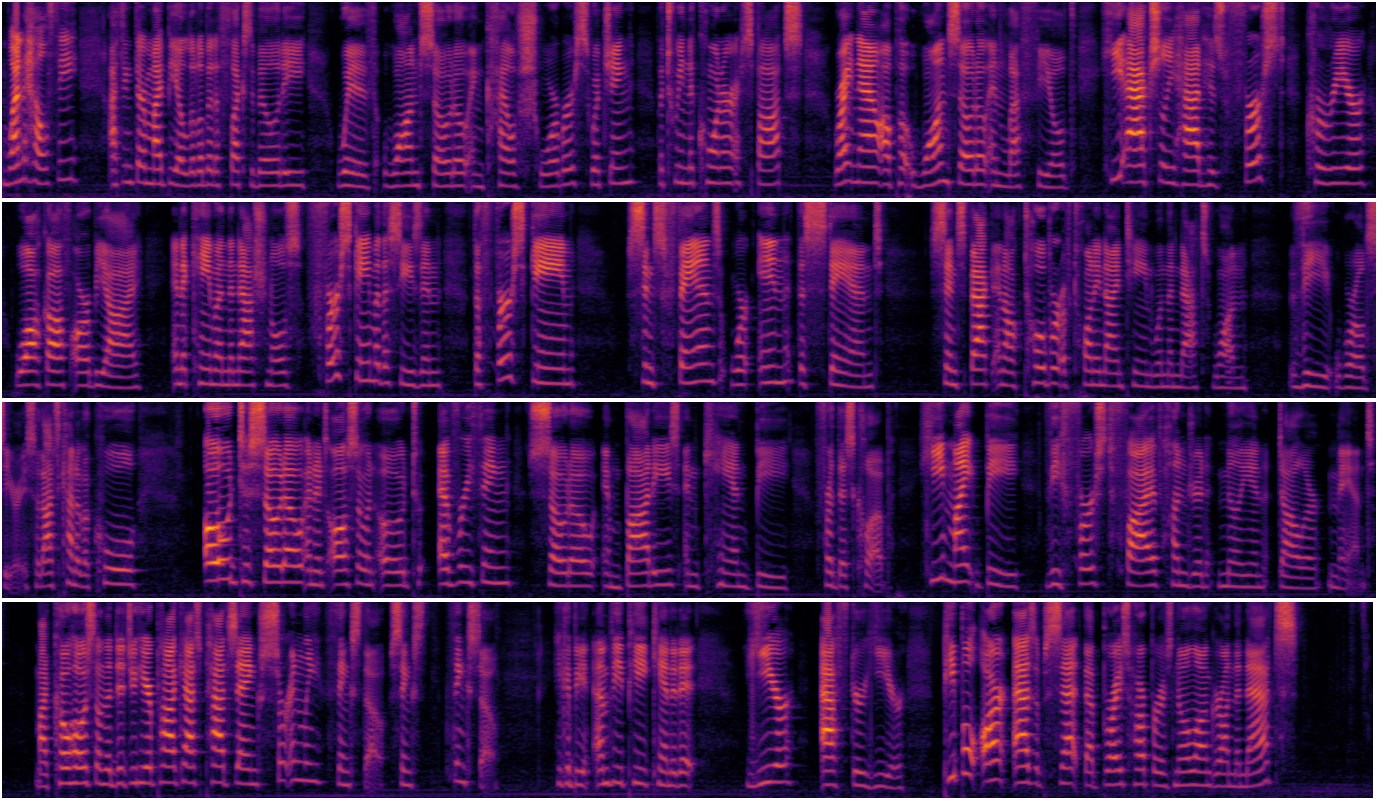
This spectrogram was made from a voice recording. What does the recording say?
When healthy, I think there might be a little bit of flexibility with Juan Soto and Kyle Schwarber switching between the corner spots. Right now, I'll put Juan Soto in left field. He actually had his first career walk-off RBI, and it came in the Nationals' first game of the season, the first game since fans were in the stand since back in October of 2019 when the Nats won the World Series. So that's kind of a cool ode to Soto, and it's also an ode to everything Soto embodies and can be for this club. He might be the first $500 million man. My co host on the Did You Hear podcast, Pat Zhang, certainly thinks, though, thinks, thinks so. He could be an MVP candidate year after year. People aren't as upset that Bryce Harper is no longer on the Nats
